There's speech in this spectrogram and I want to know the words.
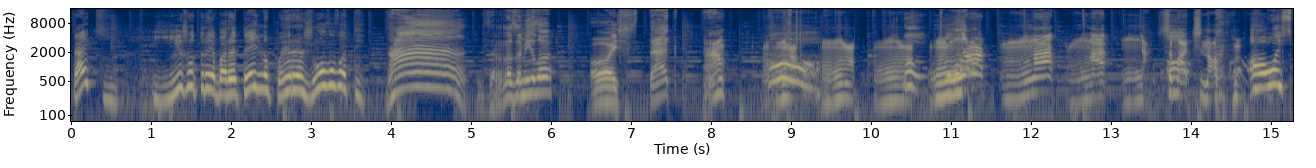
такі: їжу треба ретельно пережовувати. А, зрозуміло. Ось так. Смачно. А ось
